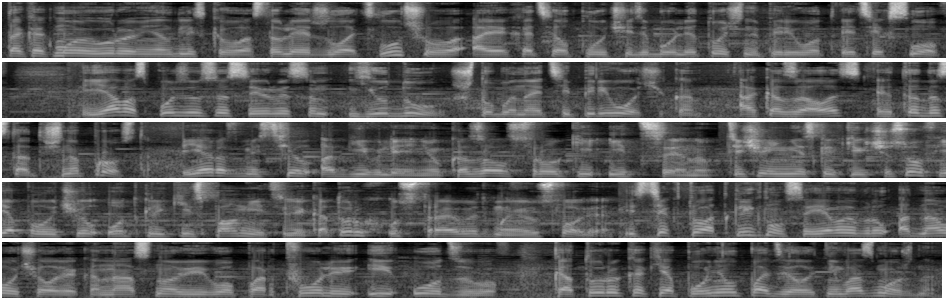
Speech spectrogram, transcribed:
Так как мой уровень английского оставляет желать лучшего, а я хотел получить более точный перевод этих слов, я воспользовался сервисом Юду, чтобы найти переводчика. Оказалось, это достаточно просто. Я разместил объявление, указал сроки и цену. В течение нескольких часов я получил отклики исполнителей, которых устраивают мои условия. Из тех, кто откликнулся, я выбрал одного человека на основе его портфолио и отзывов, которые, как я понял, поделать невозможно.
